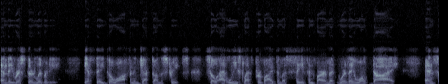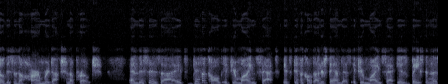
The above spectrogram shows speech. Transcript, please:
and they risk their liberty if they go off and inject on the streets. So at least let's provide them a safe environment where they won't die. And so this is a harm reduction approach. And this is, uh, it's difficult if your mindset, it's difficult to understand this if your mindset is based in this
